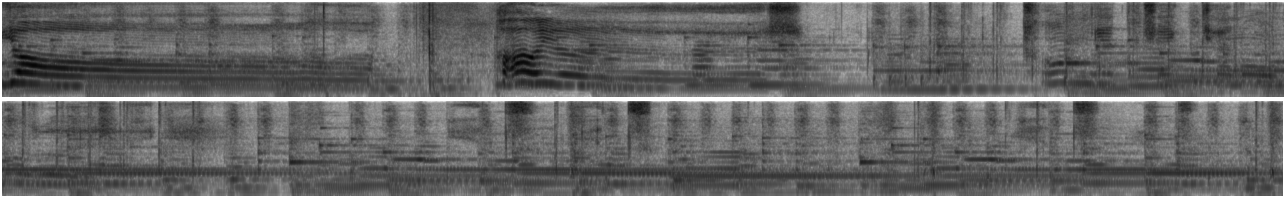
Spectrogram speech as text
Ya. Hayır. Tam geçecekken olmaz böyle şey. Git. Git, git. Git,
